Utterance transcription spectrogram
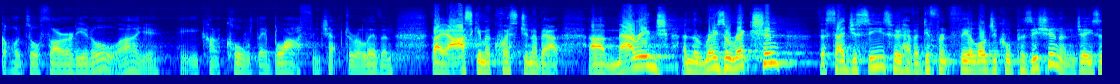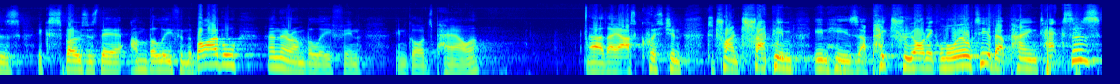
God's authority at all, are you? He kind of calls their bluff in chapter 11. They ask him a question about uh, marriage and the resurrection. The Sadducees, who have a different theological position, and Jesus exposes their unbelief in the Bible and their unbelief in, in God's power. Uh, they ask a question to try and trap him in his uh, patriotic loyalty about paying taxes.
